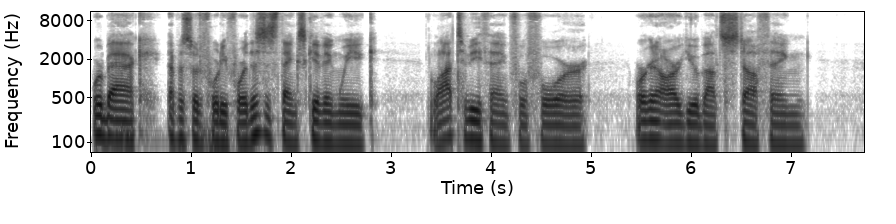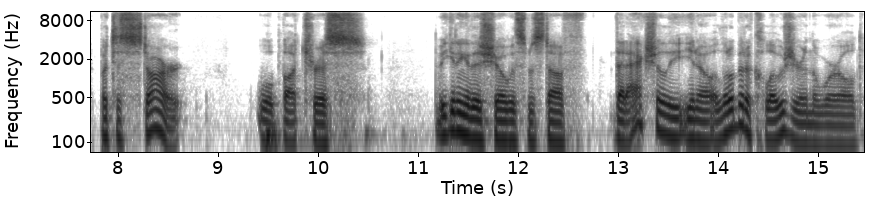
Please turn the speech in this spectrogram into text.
We're back, episode 44. This is Thanksgiving week. A lot to be thankful for. We're going to argue about stuffing. But to start, we'll buttress the beginning of this show with some stuff that actually, you know, a little bit of closure in the world.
